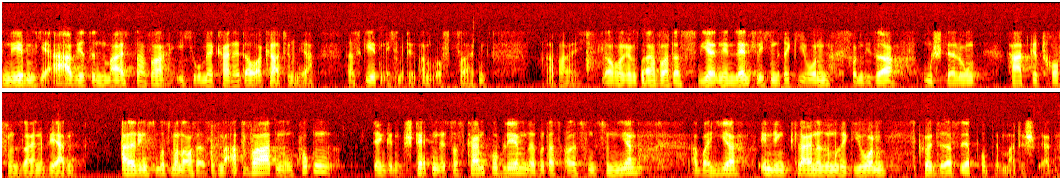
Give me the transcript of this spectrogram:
neben, ja, wir sind Meister, war, ich hole mir keine Dauerkarte mehr. Das geht nicht mit den Anrufzeiten. Aber ich glaube ganz einfach, dass wir in den ländlichen Regionen von dieser Umstellung hart getroffen sein werden. Allerdings muss man auch erstmal abwarten und gucken. Ich denke, in Städten ist das kein Problem, da wird das alles funktionieren. Aber hier in den kleineren Regionen könnte das sehr problematisch werden.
